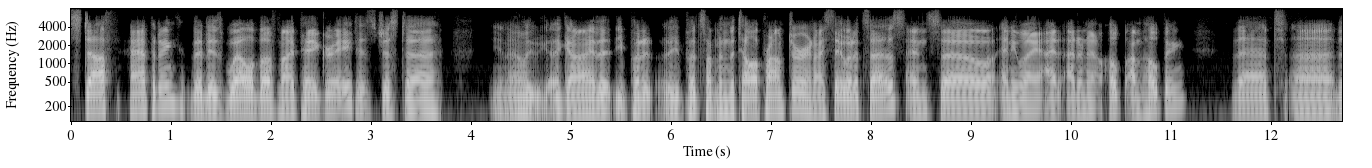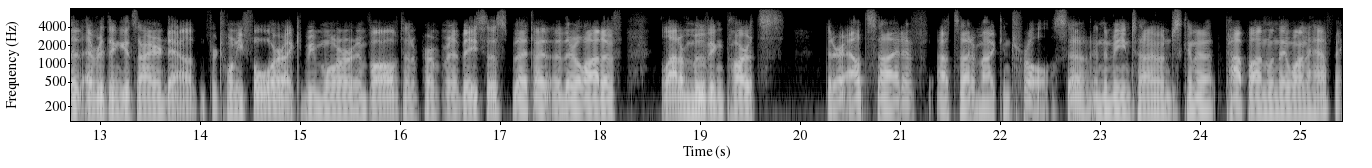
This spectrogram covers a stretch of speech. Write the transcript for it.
stuff happening that is well above my pay grade. It's just a, you know, a guy that you put it, you put something in the teleprompter, and I say what it says. And so, anyway, I, I don't know. Hope I'm hoping that uh, that everything gets ironed out for 24. I can be more involved on a permanent basis, but I, there are a lot of a lot of moving parts that are outside of outside of my control. So in the meantime, I'm just gonna pop on when they want to have me.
